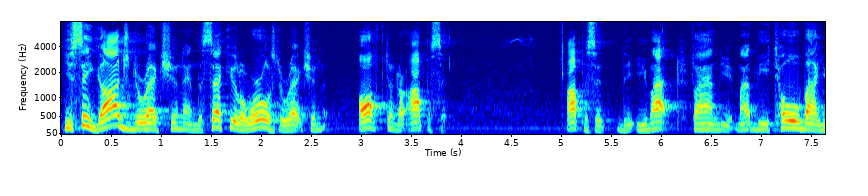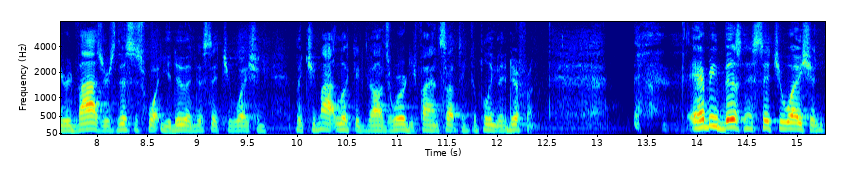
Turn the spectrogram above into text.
you see, God's direction and the secular world's direction often are opposite opposite. You might find, you might be told by your advisors, this is what you do in this situation, but you might look at God's Word, you find something completely different. Every business situation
